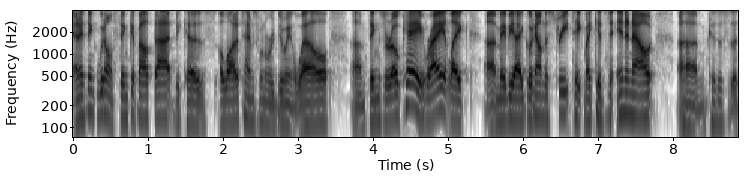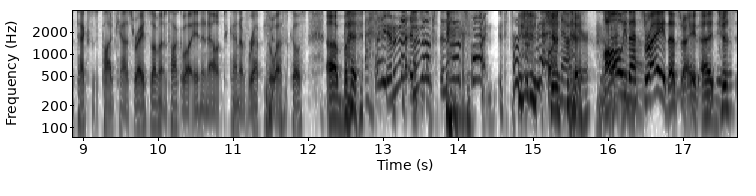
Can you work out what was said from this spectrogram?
And I think we don't think about that because a lot of times when we're doing well, um, things are okay, right? Like uh, maybe I go down the street, take my kids to In and Out because this is a Texas podcast, right? So I'm going to talk about In and Out to kind of rep the West Coast, uh, but. Hey, internet, internet's, internet's fine. It's perfectly fine. one just out here. We got one that's right. That's right uh, just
